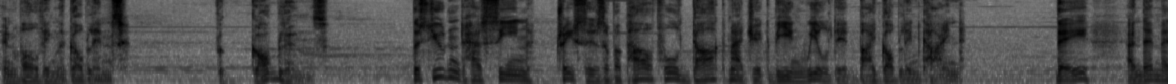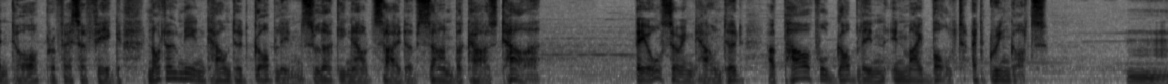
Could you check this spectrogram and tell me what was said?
involving the goblins. The goblins? The student has seen traces of a powerful dark magic being wielded by goblin kind. They and their mentor, Professor Fig, not only encountered goblins lurking outside of San Bakar's tower, they also encountered a powerful goblin in my vault at Gringotts. Hmm.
